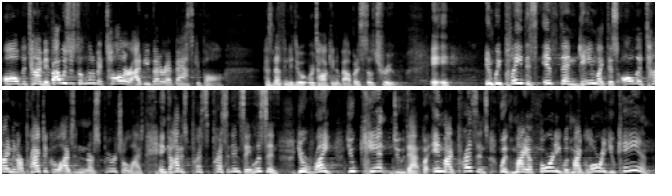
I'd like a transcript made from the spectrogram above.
all the time. If I was just a little bit taller, I'd be better at basketball. Has nothing to do with what we're talking about, but it's still true. It, it, and we play this if then game like this all the time in our practical lives and in our spiritual lives. And God is press, pressing in, saying, Listen, you're right. You can't do that. But in my presence, with my authority, with my glory, you can.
